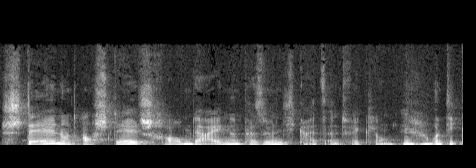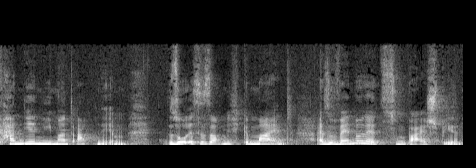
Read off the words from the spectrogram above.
Stellen und auch Stellschrauben der eigenen Persönlichkeitsentwicklung. Mhm. Und die kann dir niemand abnehmen. So ist es auch nicht gemeint. Also wenn du jetzt zum Beispiel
